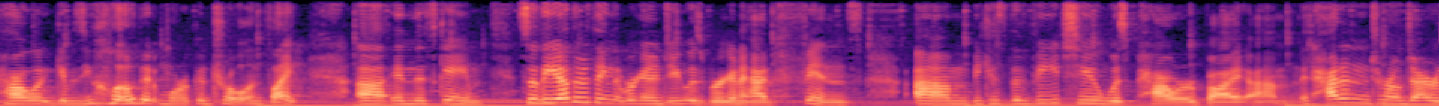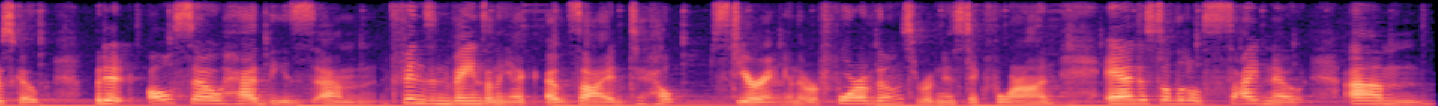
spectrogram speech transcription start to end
how it gives you a little bit more control in flight uh, in this game. So the other thing that we're going to do is we're going to add fins um, because the V2 was powered by, um, it had an internal gyroscope, but it also had these um, fins and vanes on the outside to help steering, and there were four of them, so we're going to stick four on. And just a little side note, um,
